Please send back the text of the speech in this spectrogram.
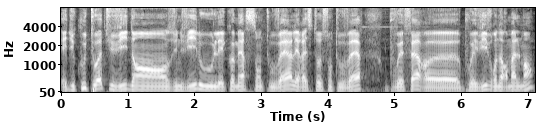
Et du coup, toi, tu vis dans une ville où les commerces sont ouverts, les restos sont ouverts, vous pouvez faire, euh, vous pouvez vivre normalement?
